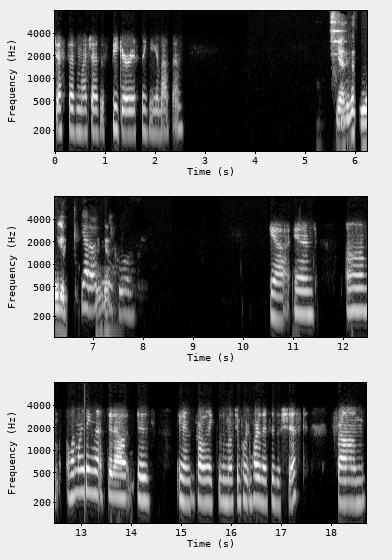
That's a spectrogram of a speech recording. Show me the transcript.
just as much as the speaker is thinking about them. Yeah, I think that's really good. Yeah, that was Okay. really cool. Yeah, and um, one more thing that stood out is, you know, probably like the most important part of this is a shift from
